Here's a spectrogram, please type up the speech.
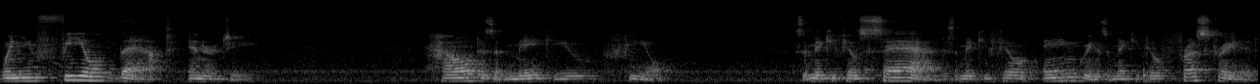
When you feel that energy, how does it make you feel? Does it make you feel sad? Does it make you feel angry? Does it make you feel frustrated?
